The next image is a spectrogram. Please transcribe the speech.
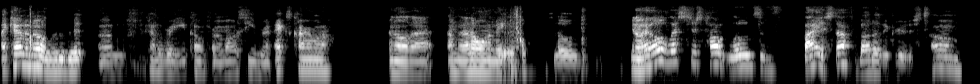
I kind of know a little bit of kind of where you come from. Obviously, you were an ex Karma and all that. I mean, I don't want to make Yeah. this whole episode, you know, hey, oh, let's just talk loads of biased stuff about other crews. Um,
